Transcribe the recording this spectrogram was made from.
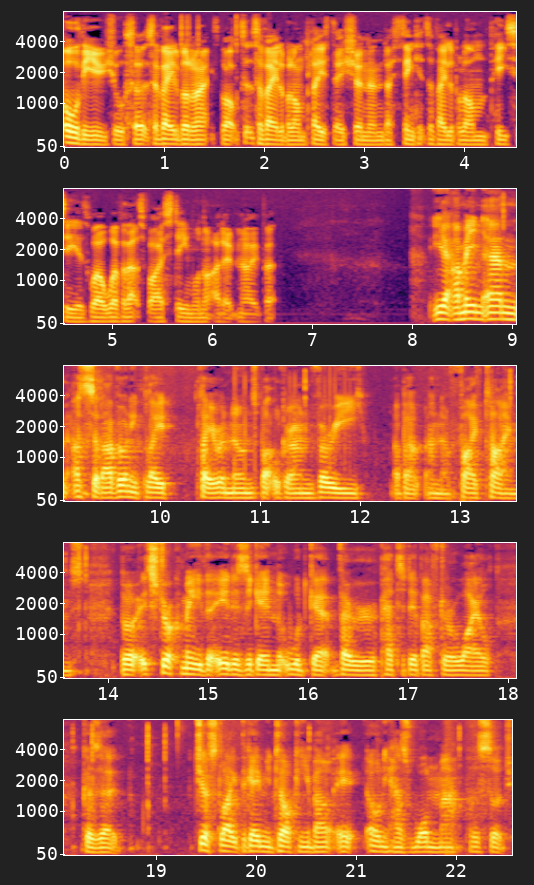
all the usual. So it's available on Xbox, it's available on PlayStation, and I think it's available on PC as well. Whether that's via Steam or not, I don't know. But Yeah, I mean, um, as I said, I've only played Player Unknown's Battleground very about I don't know five times, but it struck me that it is a game that would get very repetitive after a while because uh, just like the game you're talking about, it only has one map as such.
